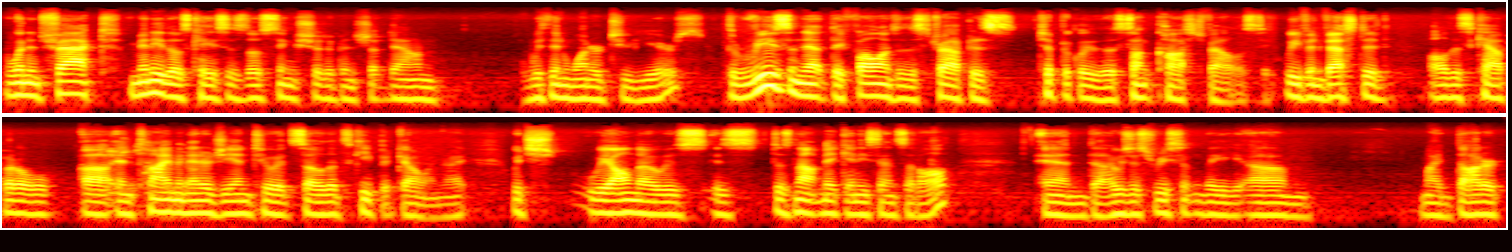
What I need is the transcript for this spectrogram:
When in fact, many of those cases, those things should have been shut down within one or two years. The reason that they fall into this trap is typically the sunk cost fallacy. We've invested all this capital uh, and time and energy into it, so let's keep it going, right? Which we all know is is does not make any sense at all. And uh, I was just recently, um, my daughter,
